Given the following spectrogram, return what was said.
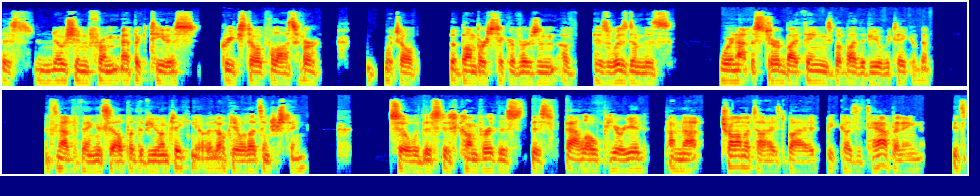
this notion from Epictetus, Greek Stoic philosopher, which I'll, the bumper sticker version of his wisdom is we're not disturbed by things, but by the view we take of them. It's not the thing itself, but the view I'm taking of it. Okay, well, that's interesting. So this discomfort, this this fallow period, I'm not traumatized by it because it's happening. It's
